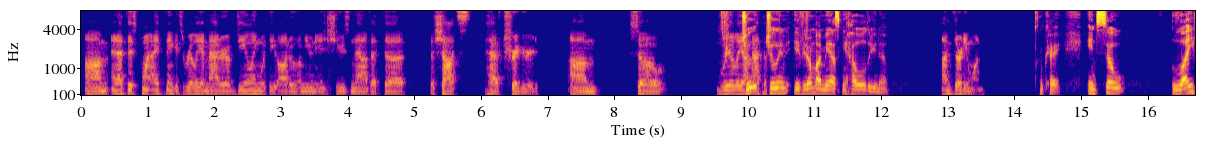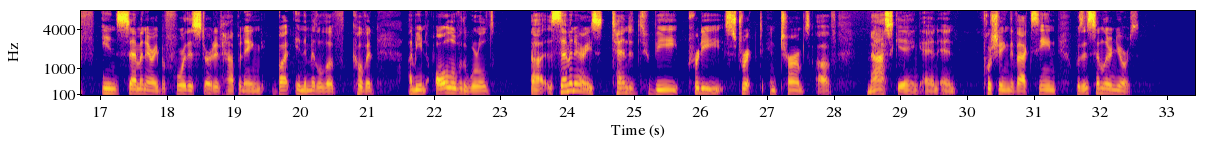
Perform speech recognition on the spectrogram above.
Um, and at this point, I think it's really a matter of dealing with the autoimmune issues now that the the shots have triggered. Um, so really, Julian, if you don't mind me asking, how old are you now? I'm 31. Okay, and so life in seminary before this started happening, but in the middle of COVID, I mean, all over the world, uh, seminaries tended to be pretty strict in terms of masking and, and pushing the vaccine. Was it similar in yours?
